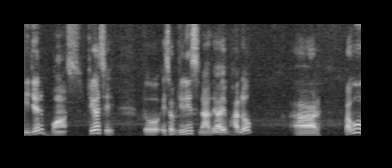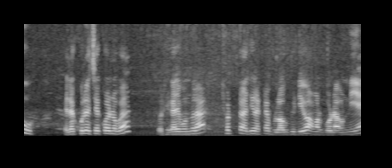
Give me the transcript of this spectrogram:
নিজের বাঁশ ঠিক আছে? তো এসব জিনিস না দেওয়াই ভালো। আর বাবু এটা খুলে চেক করে নেব হ্যাঁ? তো ঠিক আছে বন্ধুরা ছোট্ট আজকের একটা ব্লগ ভিডিও আমার গোডাউন নিয়ে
